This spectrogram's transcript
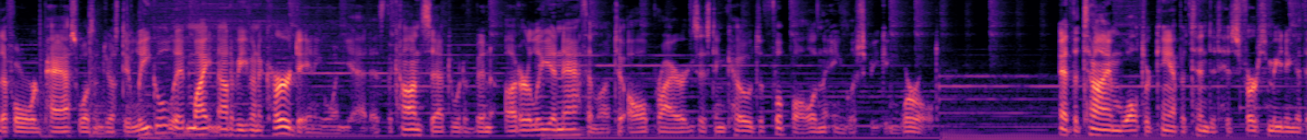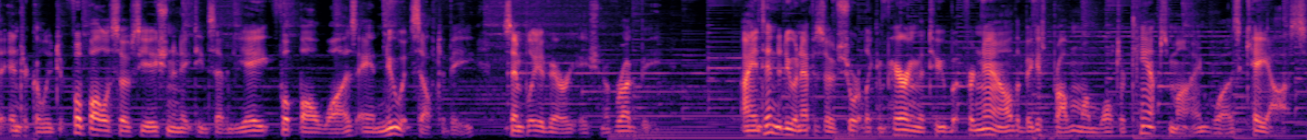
the forward pass wasn't just illegal, it might not have even occurred to anyone yet, as the concept would have been utterly anathema to all prior existing codes of football in the English speaking world. At the time Walter Camp attended his first meeting at the Intercollegiate Football Association in 1878, football was, and knew itself to be, simply a variation of rugby. I intend to do an episode shortly comparing the two, but for now, the biggest problem on Walter Camp's mind was chaos.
